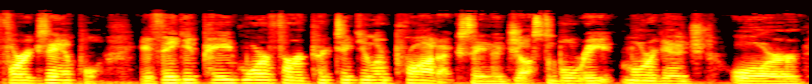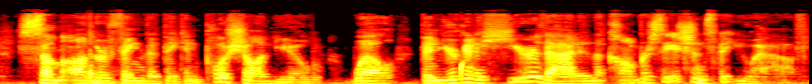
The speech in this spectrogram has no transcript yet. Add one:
For example, if they get paid more for a particular product, say an adjustable rate mortgage or some other thing that they can push on you, well, then you're going to hear that in the conversations that you have.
